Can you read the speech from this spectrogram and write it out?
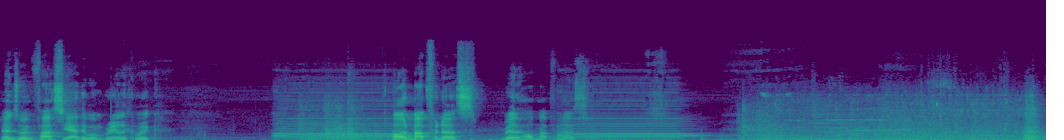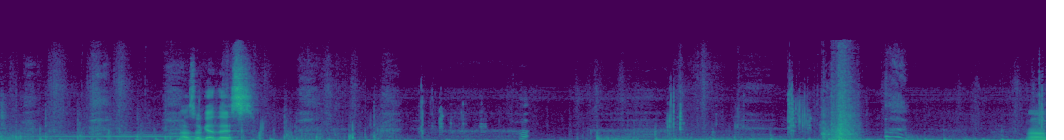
James went fast, yeah, they went really quick. Hard map for Nurse. Really hard map for Nurse. Might as well get this. Oh.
